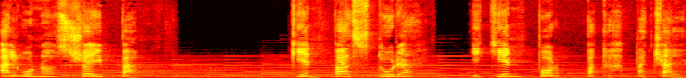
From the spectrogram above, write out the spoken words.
algunos shei pa quien paz dura y quien por pachal.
